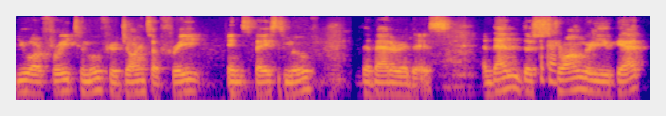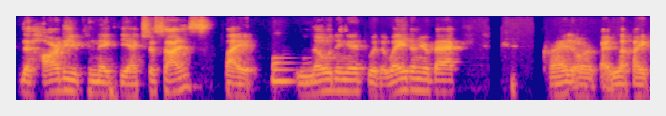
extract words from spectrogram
you are free to move, your joints are free in space to move, the better it is. And then the stronger you get, the harder you can make the exercise by loading it with a weight on your back, right? Or by, by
